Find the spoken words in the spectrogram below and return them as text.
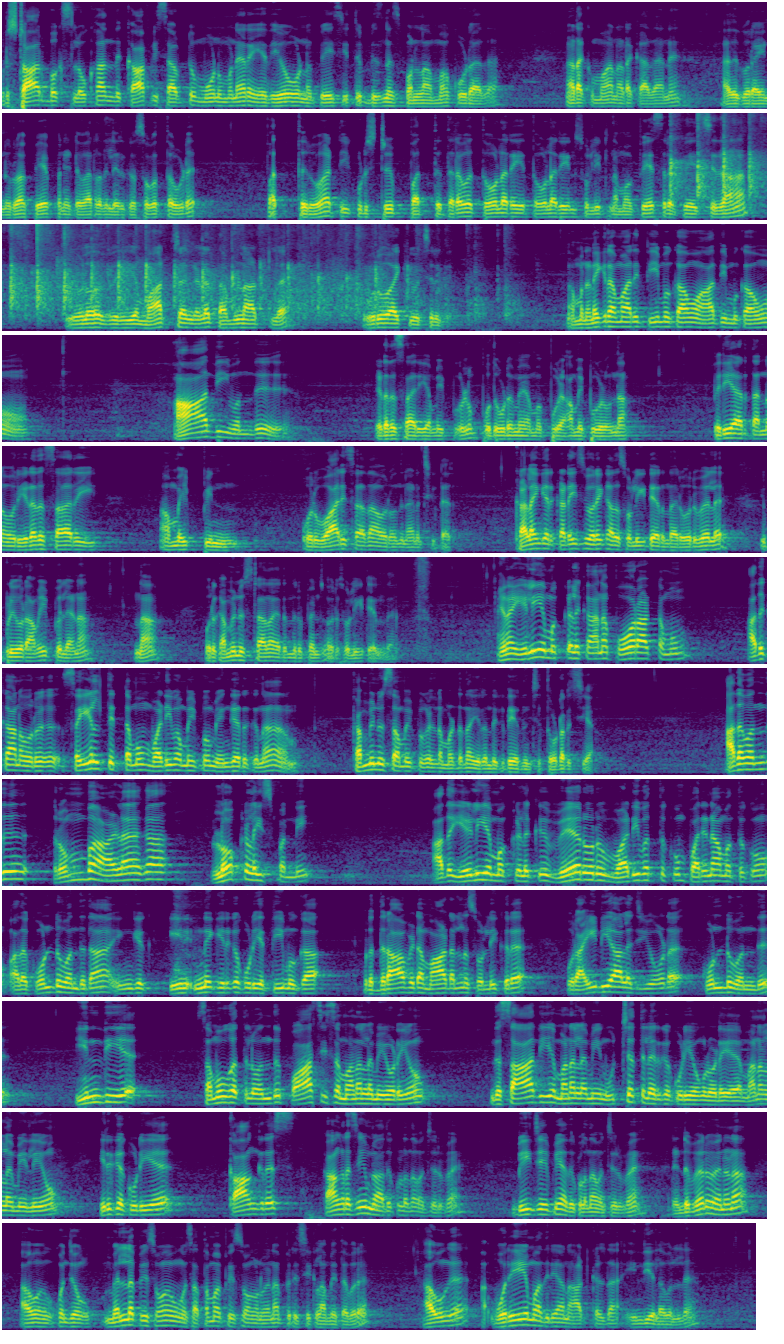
ஒரு ஸ்டார் பாக்ஸில் உட்காந்து காஃபி சாப்பிட்டு மூணு மணி நேரம் எதையோ ஒன்று பேசிட்டு பிஸ்னஸ் பண்ணலாமா கூடாதா? நடக்குமா நடக்காதான்னு அதுக்கு ஒரு ஐநூறுரூவா பே பண்ணிட்டு வர்றதில் இருக்க சுகத்தை விட பத்து ரூபா டீ குடிச்சிட்டு பத்து தடவை தோழரே தோழரேன்னு சொல்லிட்டு நம்ம பேசுகிற பேச்சு தான் இவ்வளோ பெரிய மாற்றங்களை தமிழ்நாட்டில் உருவாக்கி வச்சுருக்கு. நம்ம நினைக்கிற மாதிரி திமுகவும் அதிமுகவும் ஆதி வந்து இடதுசாரி அமைப்புகளும் பொது உடைமை அமைப்பு அமைப்புகளும் தான். பெரியார் தன்னை ஒரு இடதுசாரி அமைப்பின் ஒரு வாரிசாக தான் அவர் வந்து நினச்சிக்கிட்டார். கலைஞர் கடைசி வரைக்கும் அதை சொல்லிக்கிட்டே இருந்தார். ஒருவேளை இப்படி ஒரு அமைப்பு இல்லைன்னா நான் ஒரு கம்யூனிஸ்டாக தான் இருந்திருப்பேன்னு அவர் சொல்லிக்கிட்டே இருந்தார். ஏன்னா எளிய மக்களுக்கான போராட்டமும் அதுக்கான ஒரு செயல் திட்டமும் வடிவமைப்பும் எங்கே இருக்குன்னா கம்யூனிஸ்ட் அமைப்புகள்கிட்ட மட்டும்தான் இருந்துக்கிட்டே இருந்துச்சு தொடர்ச்சியாக அதை வந்து ரொம்ப அழகாக லோக்கலைஸ் பண்ணி அதை எளிய மக்களுக்கு வேறொரு வடிவத்துக்கும் பரிணாமத்துக்கும் அதை கொண்டு வந்து தான் இங்கே இ- இருக்கக்கூடிய திமுக ஒரு திராவிட மாடல்னு சொல்லிக்கிற ஒரு ஐடியாலஜியோடு கொண்டு வந்து இந்திய சமூகத்தில் வந்து பாசிச மனநிலைமையோடையும் இந்த சாதிய மனநிலைமையின் உச்சத்தில் இருக்கக்கூடியவங்களுடைய மனநிலைமையிலையும் இருக்கக்கூடிய காங்கிரஸ் காங்கிரஸையும் நான் அதுக்குள்ளே தான் வச்சுருப்பேன். பிஜேபியும் அதுக்குள்ளே தான் வச்சுருப்பேன். ரெண்டு பேரும் வேணும்னா அவங்க கொஞ்சம் மெல்ல பேசுவாங்க அவங்க சத்தமாக பேசுவாங்கன்னு வேணால் பிரிச்சுக்கலாமே தவிர அவங்க ஒரே மாதிரியான ஆட்கள் தான் இந்திய லெவலில்.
